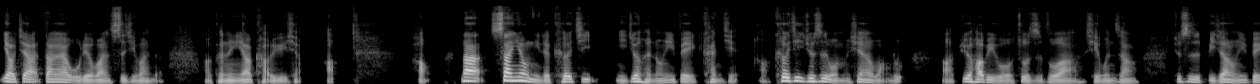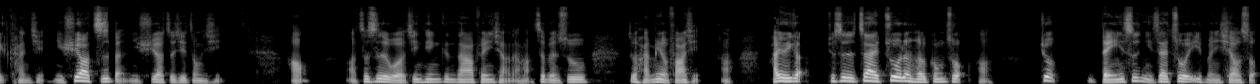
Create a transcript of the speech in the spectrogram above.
要价大概五六万、十几万的啊，可能你要考虑一下。好，好，那善用你的科技，你就很容易被看见。好，科技就是我们现在网络啊，就好比我做直播啊、写文章，就是比较容易被看见。你需要资本，你需要这些东西。好啊，这是我今天跟大家分享的哈，这本书就还没有发行啊。还有一个就是在做任何工作啊，就等于是你在做一门销售。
